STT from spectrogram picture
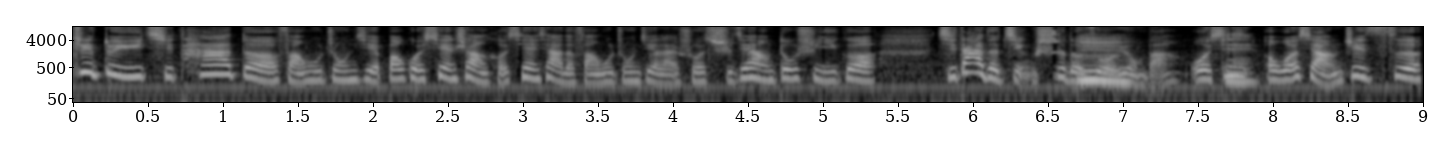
这对于其他的房屋中介，包括线上和线下的房屋中介来说，实际上都是一个极大的警示的作用吧。我信，我想这次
